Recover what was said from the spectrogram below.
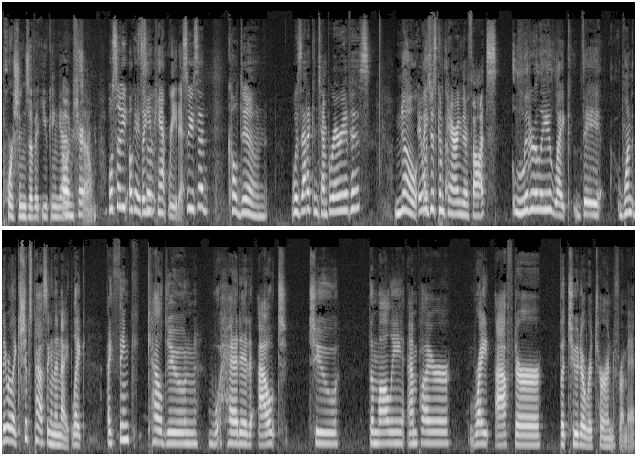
portions of it you can get Oh, I'm sure. so, Well, so you- okay, so so, you can't read it So you said Khaldun was that a contemporary of his? No, It was I- just comparing their thoughts. literally like they one they were like ships passing in the night. Like I think Khaldun w- headed out to the Mali Empire right after Battuta returned from it.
